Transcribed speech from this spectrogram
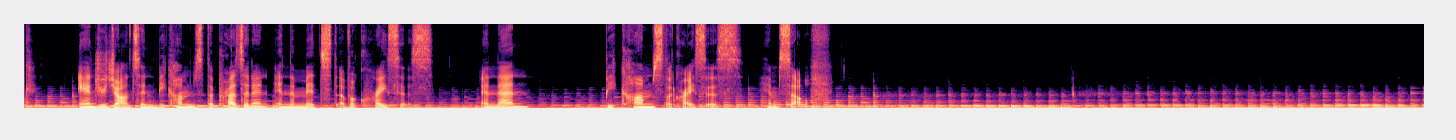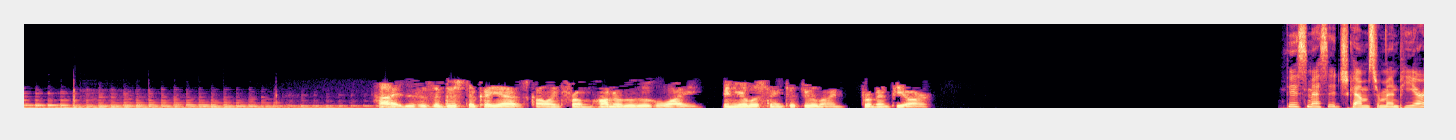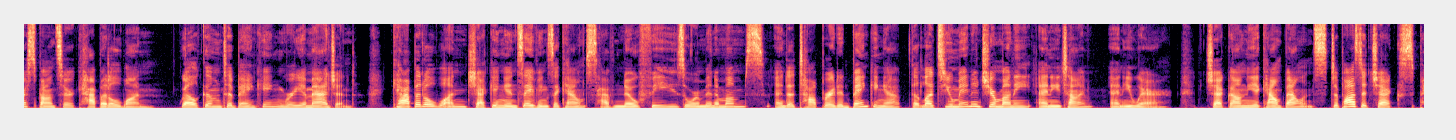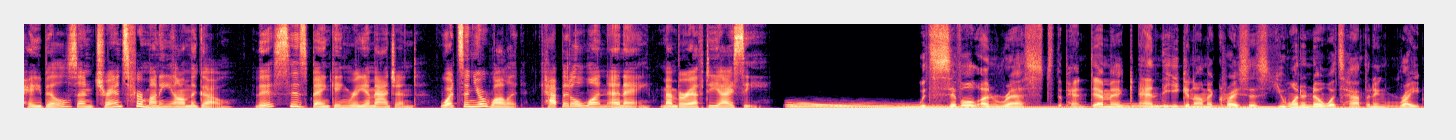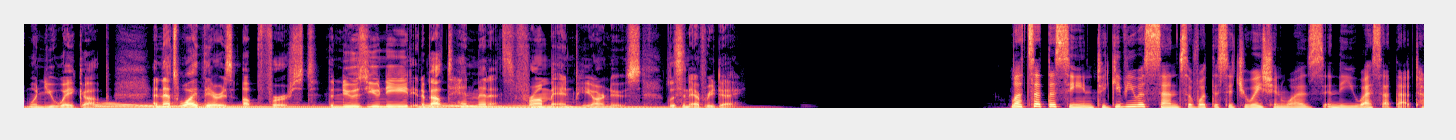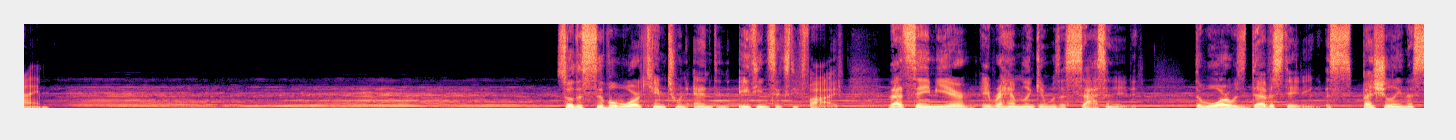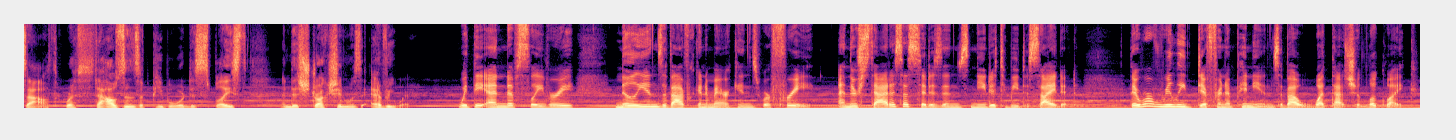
Andrew Johnson becomes the president in the midst of a crisis and then becomes the crisis himself. Hi, this is Augusto Calles calling from Honolulu, Hawaii, and you're listening to Throughline from NPR. This message comes from NPR sponsor Capital One. Welcome to Banking Reimagined. Capital One checking and savings accounts have no fees or minimums and a top rated banking app that lets you manage your money anytime, anywhere. Check on the account balance, deposit checks, pay bills, and transfer money on the go. This is Banking Reimagined. What's in your wallet? Capital One NA, member FDIC. With civil unrest, the pandemic, and the economic crisis, you want to know what's happening right when you wake up. And that's why there is Up First, the news you need in about 10 minutes from NPR News. Listen every day. Let's set the scene to give you a sense of what the situation was in the U.S. at that time. So the Civil War came to an end in 1865. That same year, Abraham Lincoln was assassinated. The war was devastating, especially in the South, where thousands of people were displaced and destruction was everywhere. With the end of slavery, millions of African Americans were free, and their status as citizens needed to be decided. There were really different opinions about what that should look like.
